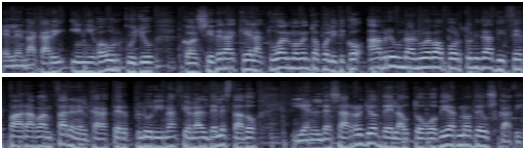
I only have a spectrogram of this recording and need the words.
El Lendakari Íñigo Urcuyu considera que el actual momento político abre una nueva oportunidad, dice, para avanzar en el carácter plurinacional del Estado y en el desarrollo del autogobierno de Euskadi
